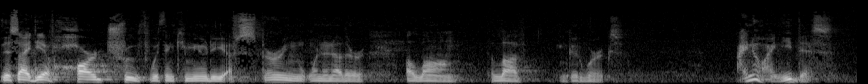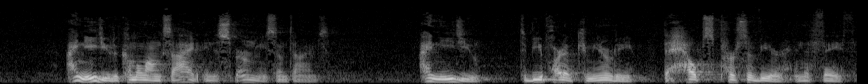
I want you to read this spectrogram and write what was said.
This idea of hard truth within community, of spurring one another along to love and good works. I know I need this. I need you to come alongside and to spurn me sometimes. I need you to be a part of community that helps persevere in the faith.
